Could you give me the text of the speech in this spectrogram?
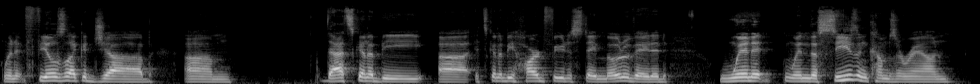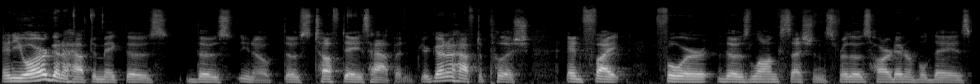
when it feels like a job, um, that's going to be uh, it's going to be hard for you to stay motivated when it when the season comes around and you are going to have to make those those you know those tough days happen. You're going to have to push and fight for those long sessions, for those hard interval days,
